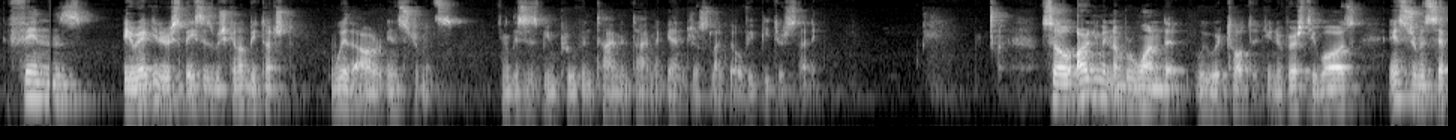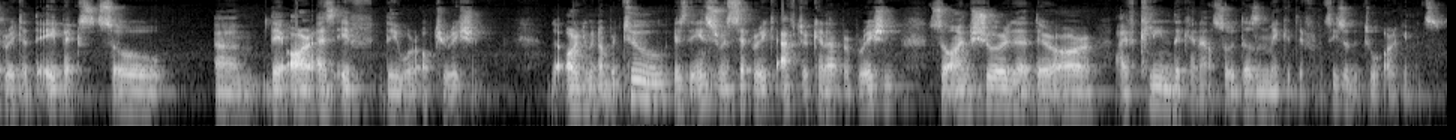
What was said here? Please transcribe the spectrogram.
fins, irregular spaces which cannot be touched with our instruments. And this has been proven time and time again, just like the O.V. Peters study. So argument number one that we were taught at university was instruments separate at the apex, so um, they are as if they were obturation. The argument number two is the instruments separate after canal preparation, so I'm sure that there are, I've cleaned the canal, so it doesn't make a difference. These are the two arguments.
